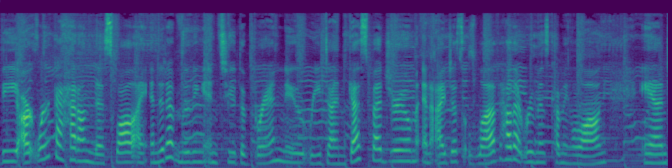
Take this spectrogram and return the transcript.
The artwork I had on this wall, I ended up moving into the brand new redone guest bedroom, and I just love how that room is coming along. And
